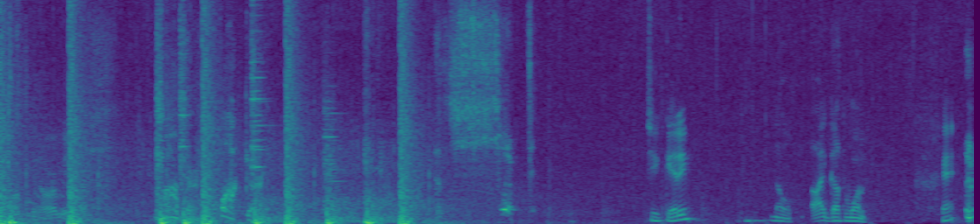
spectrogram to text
fucking army. Motherfucker! Shit! Did you get him? No, I got one. Okay.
